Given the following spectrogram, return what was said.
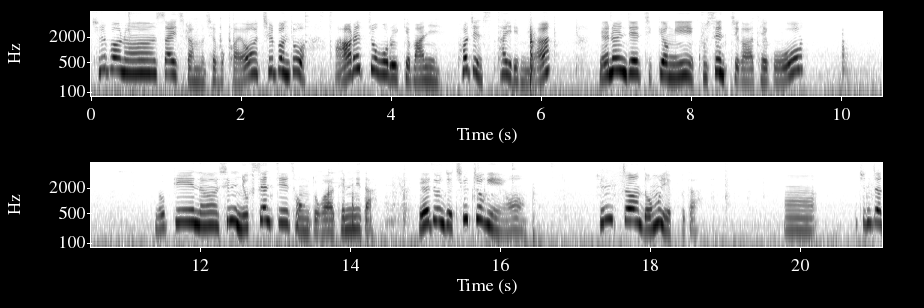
7번은 사이즈를 한번 재볼까요? 7번도 아래쪽으로 이렇게 많이 퍼진 스타일입니다. 얘는 이제 직경이 9cm가 되고 높이는 16cm 정도가 됩니다. 얘도 이제 7종이에요. 진짜 너무 예쁘다. 어, 진짜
